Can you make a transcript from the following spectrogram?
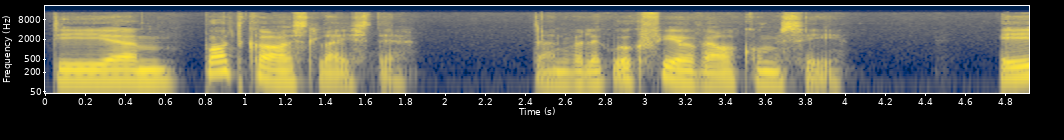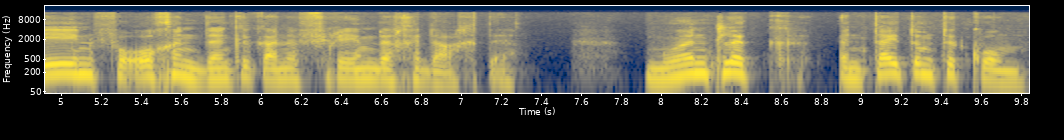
die um, podcast luister. Dan wil ek ook vir jou welkom sê. En vanoggend dink ek aan 'n vreemde gedagte. Moontlik in tyd om te kom,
